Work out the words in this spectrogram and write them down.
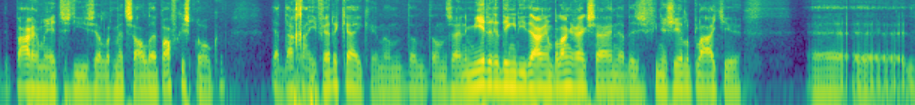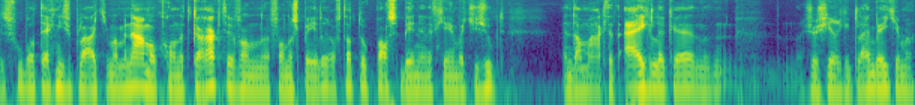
de, parameters die je zelf met z'n allen hebt afgesproken, ja, dan ga je verder kijken. En dan, dan, dan zijn er meerdere dingen die daarin belangrijk zijn. Dat is het financiële plaatje, eh eh, het is voetbaltechnische plaatje, maar met name ook gewoon het karakter van, van een speler, of dat ook past binnen hetgeen wat je zoekt. En dan maakt het eigenlijk, hè, dan, ik een klein beetje, maar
